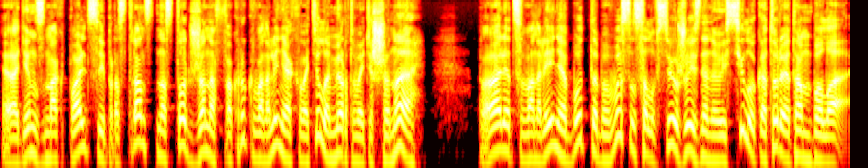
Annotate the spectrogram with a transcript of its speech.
Один взмах пальца и пространство на сто джанов вокруг Ван охватила мертвая тишина. Палец Ван будто бы высосал всю жизненную силу, которая там была.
